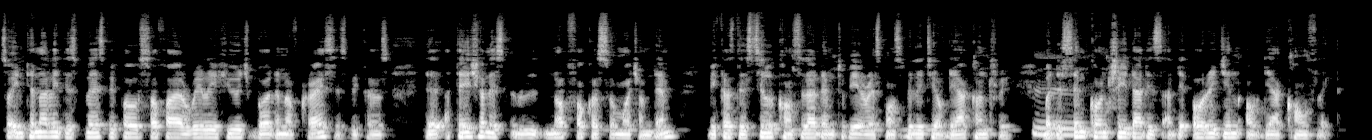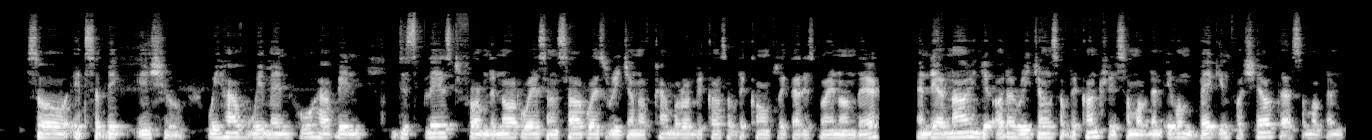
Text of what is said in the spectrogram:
So internally displaced people suffer a really huge burden of crisis because the attention is not focused so much on them because they still consider them to be a responsibility of their country, mm. but the same hmm. country that is at the origin of their conflict. So it's a big issue. We have women who have been displaced from the northwest and southwest region of Cameroon because of the conflict that is going on there. And they are now in the other regions of the country. Some of them even begging for shelter. Some of them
